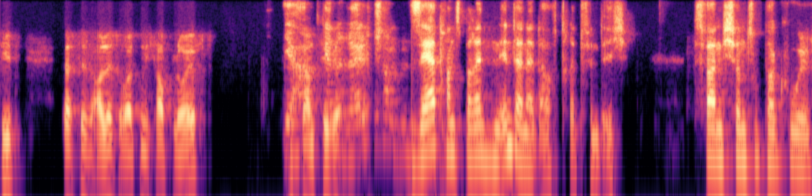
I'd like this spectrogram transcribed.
sieht, dass das alles ordentlich abläuft. Ihr habt generell schon einen sehr transparenten Internetauftritt, finde ich. Das fand ich schon super cool.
